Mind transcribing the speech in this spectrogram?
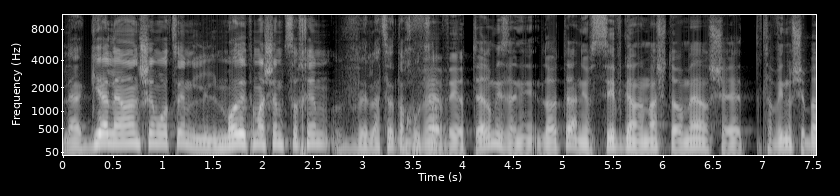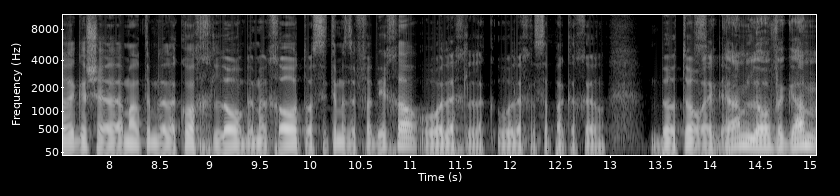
להגיע לאן שהם רוצים, ללמוד את מה שהם צריכים ולצאת החוצה. ו- ויותר מזה, אני לא יודע, אני אוסיף גם על מה שאתה אומר, שתבינו שברגע שאמרתם ללקוח לא, במרכאות, או עשיתם איזה פדיחה, הוא הולך, ללק... הוא הולך לספק אחר. באותו רגע. זה גם לא, וגם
